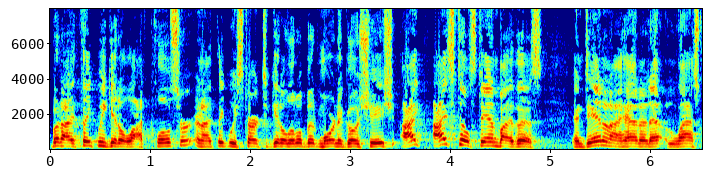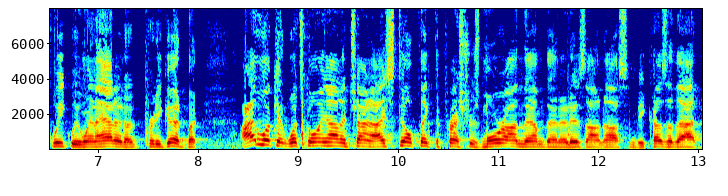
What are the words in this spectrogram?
but I think we get a lot closer, and I think we start to get a little bit more negotiation. I, I still stand by this, and Dan and I had it at, last week. We went at it uh, pretty good, but I look at what's going on in China. I still think the pressure is more on them than it is on us, and because of that,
